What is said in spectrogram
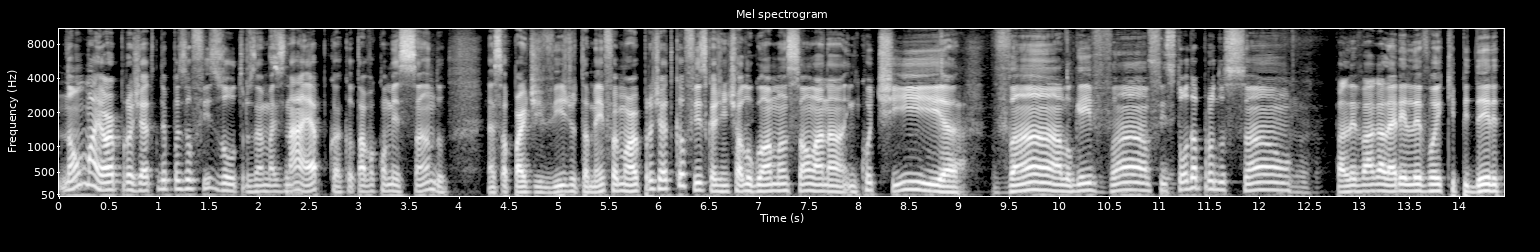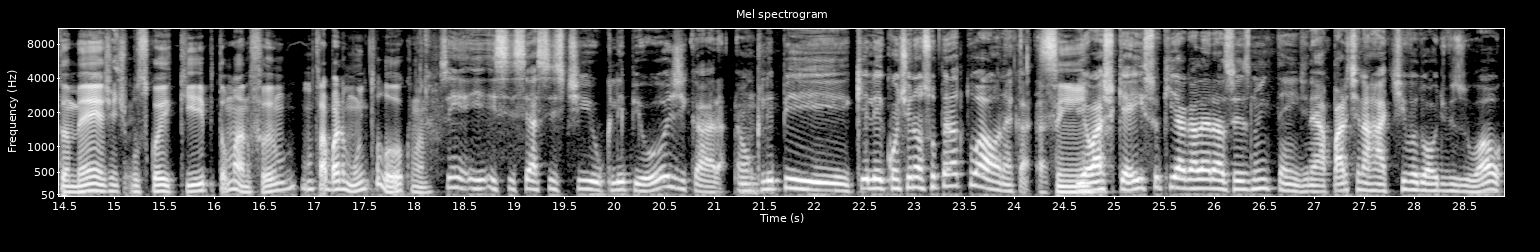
não o maior projeto, que depois eu fiz outros, né? Mas na época que eu tava começando nessa parte de vídeo também, foi o maior projeto que eu fiz, que a gente alugou uma mansão lá na, em Cotia, Ah. van, aluguei van, fiz toda a produção pra levar a galera. Ele levou a equipe dele também, a gente Sim. buscou a equipe. Então, mano, foi um, um trabalho muito louco, mano. Sim, e, e se você assistir o clipe hoje, cara, é um Hum. clipe que ele continua super atual, né, cara? Sim. E eu acho que é isso que a galera às vezes não entende, né? A parte narrativa do audiovisual,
